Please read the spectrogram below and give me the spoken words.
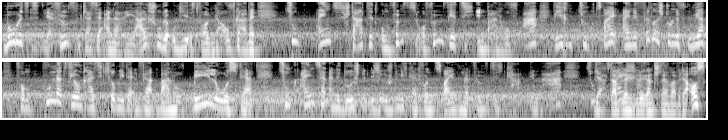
Moritz ist in der fünften Klasse einer Realschule und hier ist folgende Aufgabe. Zug 1 startet um 15.45 Uhr in Bahnhof A, während Zug 2 eine Viertelstunde früher vom 134 Kilometer entfernten Bahnhof B losfährt. Zug 1 hat eine durchschnittliche Geschwindigkeit von 250 km/h. Ja, da 2 blenden wir ganz schnell mal wieder aus.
